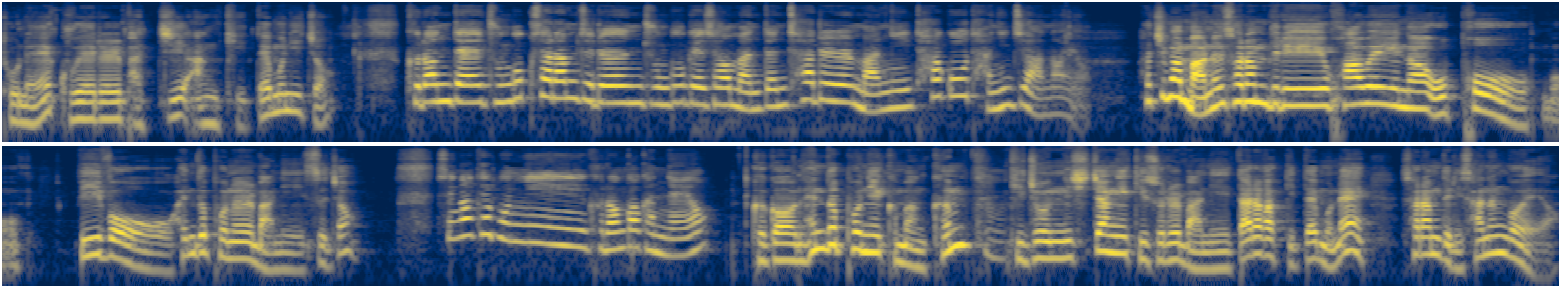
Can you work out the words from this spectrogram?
돈의 구애를 받지 않기 때문이죠. 그런데 중국 사람들은 중국에서 만든 차를 많이 타고 다니지 않아요. 하지만 많은 사람들이 화웨이나 오포, 뭐 비보 핸드폰을 많이 쓰죠. 생각해보니 그런 것 같네요. 그건 핸드폰이 그만큼 기존 시장의 기술을 많이 따라갔기 때문에 사람들이 사는 거예요.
